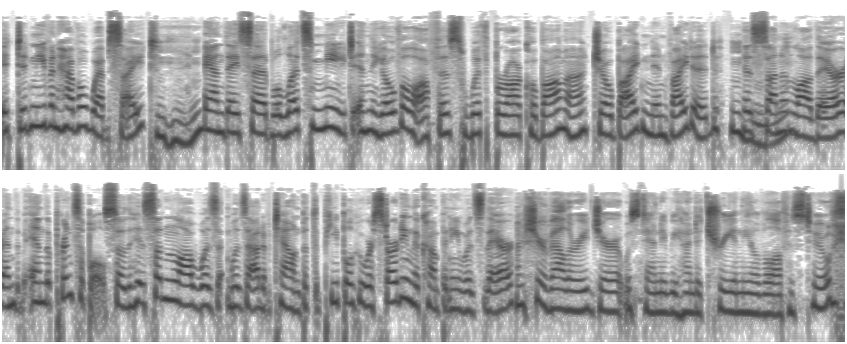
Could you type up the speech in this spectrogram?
It didn't even have a website. Mm-hmm. And they said, well, let's meet in the Oval Office with Barack Obama. Joe Biden invited his mm-hmm. son in law there and the, and the principal. So his son in law was, was out of town, but the people who were starting the company was there. I'm sure Valerie Jarrett was standing behind a tree in the Oval Office too.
